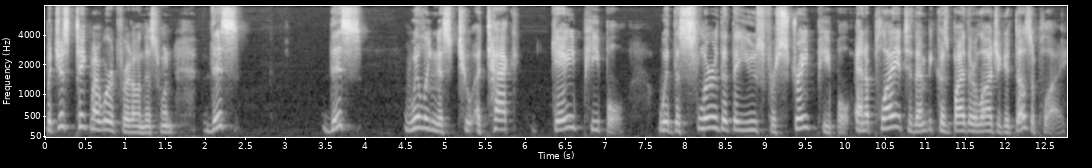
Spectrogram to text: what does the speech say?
But just take my word for it on this one. This this willingness to attack gay people with the slur that they use for straight people and apply it to them because by their logic it does apply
